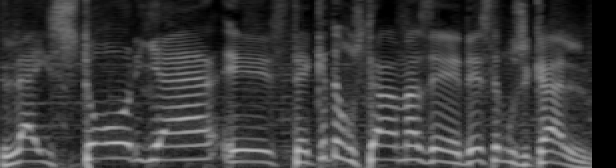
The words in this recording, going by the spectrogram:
la historia, este, ¿qué te gustaba más de, de este musical?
